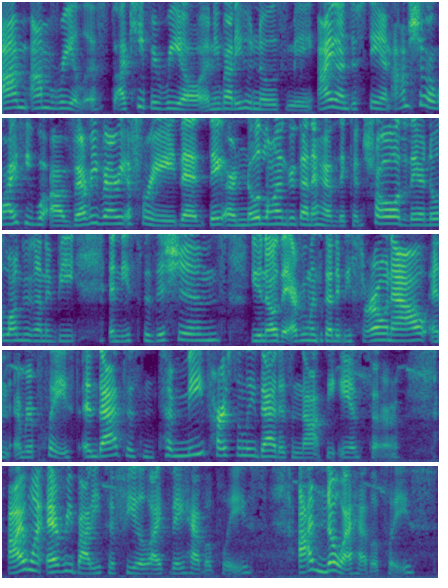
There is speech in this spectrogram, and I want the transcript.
I'm I'm realist. I keep it real. Anybody who knows me, I understand. I'm sure white people are very very afraid that they are no longer going to have the control. That they are no longer going to be in these positions. You know that everyone's going to be thrown out and, and replaced. And that is to me personally, that is not the answer. I want everybody to feel like they have a place. I know I have a place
